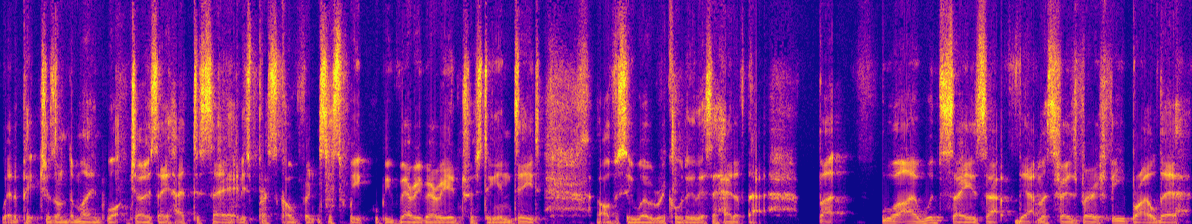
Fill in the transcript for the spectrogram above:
where the pictures undermined what Jose had to say at his press conference this week will be very, very interesting indeed. Obviously, we're recording this ahead of that. But what I would say is that the atmosphere is very febrile there,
